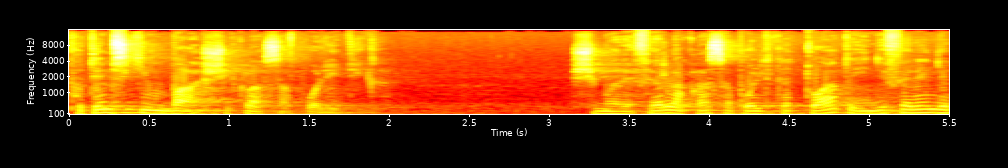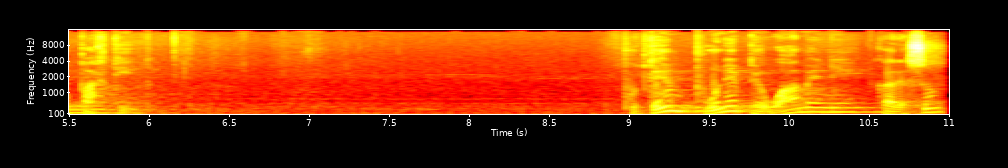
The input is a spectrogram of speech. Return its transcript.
putem schimba și clasa politică. Și mă refer la clasa politică toată, indiferent de partid. Putem pune pe oamenii care sunt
